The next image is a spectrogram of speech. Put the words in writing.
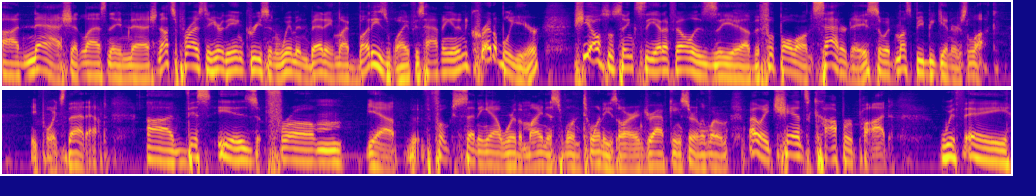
Uh, Nash at last name Nash. Not surprised to hear the increase in women betting. My buddy's wife is having an incredible year. She also thinks the NFL is the, uh, the football on Saturdays, so it must be beginner's luck. He points that out. Uh, this is from, yeah, folks sending out where the minus 120s are, and DraftKings certainly one of them. By the way, Chance Copperpot with a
